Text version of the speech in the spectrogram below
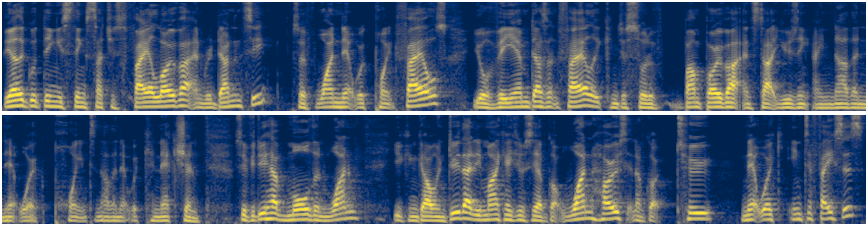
The other good thing is things such as failover and redundancy. So if one network point fails, your VM doesn't fail, it can just sort of bump over and start using another network point, another network connection. So if you do have more than one, you can go and do that. In my case, you'll see I've got one host and I've got two network interfaces.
